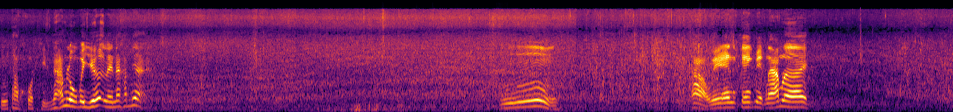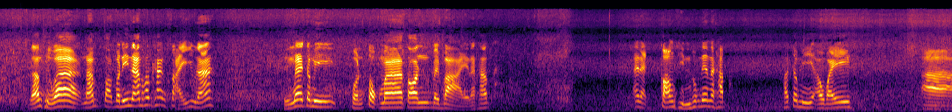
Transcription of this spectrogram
ดูตามโขดหินน้ำลงไปเยอะเลยนะครับ เนี่ยอืมอ้าวเวนเกงเปียกน้ำเลย น้ำถือว่าน้ำตอนวันนี้น้ำค่อนข้างใสอยู่นะ ถึงแม้จะมีฝนตกมาตอนบ่ายๆนะครับไอ้แบบกองหินพวกนี้นะครับเขาจะมีเอาไว้อ่า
